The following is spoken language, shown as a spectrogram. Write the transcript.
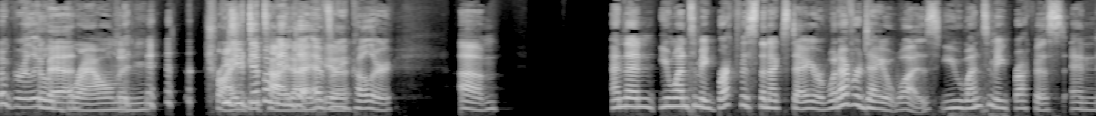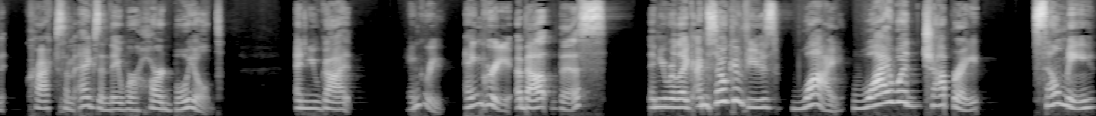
look really They're like bad. brown and try you dip them into every Yeah. color. Um, and then you went to make breakfast the next day or whatever day it was. You went to make breakfast and crack some eggs, and they were hard boiled. And you got angry. angry about this, and you were like, "I'm so confused. Why? Why would Shoprite sell me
